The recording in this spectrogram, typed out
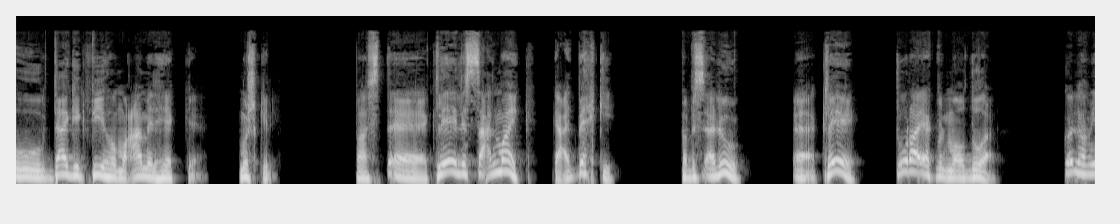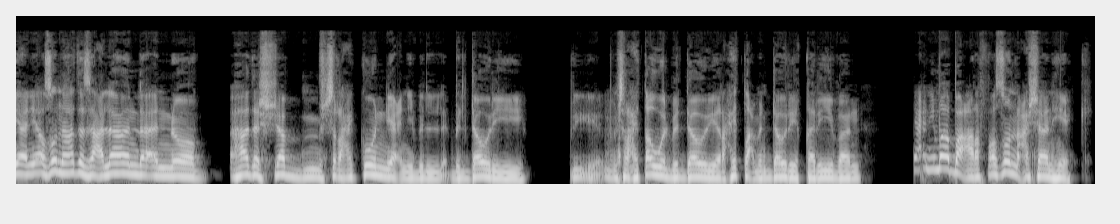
وداقق فيهم وعامل هيك مشكلة. فست... آه، كلي لسه على المايك قاعد بيحكي. فبسألوه آه، كلي شو رأيك بالموضوع؟ قول لهم يعني أظن هذا زعلان لأنه هذا الشاب مش راح يكون يعني بال- بالدوري مش راح يطول بالدوري راح يطلع من الدوري قريبا. يعني ما بعرف أظن عشان هيك.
